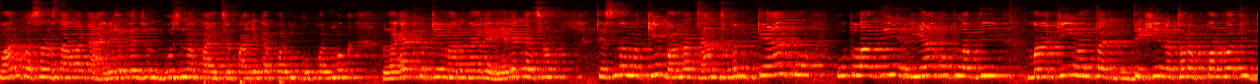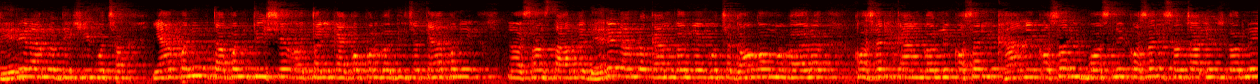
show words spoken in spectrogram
उहाँहरूको संस्थाबाट हामीहरूले जुन बुझ्न पाएछ पालिका प्रमुख उपप्रमुख लगायतको टिमहरू गएर हेरेका छौँ। त्यसमा म के भन्न चाहन्छु भने त्यहाँको उपलब्धि र यहाँको उपलब्धिमा केही अन्तर देखिएन तर प्रगति धेरै राम्रो देखिएको छ। यहाँ पनि उता पनि त्यही तरिकाको प्रगति छ। त्यहाँ पनि संस्थाहरूले धेरै राम्रो काम गरिरहेको छ। गाउँ गाउँमा गएर कसरी काम गर्ने कसरी खाने कसरी बस्ने कसरी शौचालय गर्ने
